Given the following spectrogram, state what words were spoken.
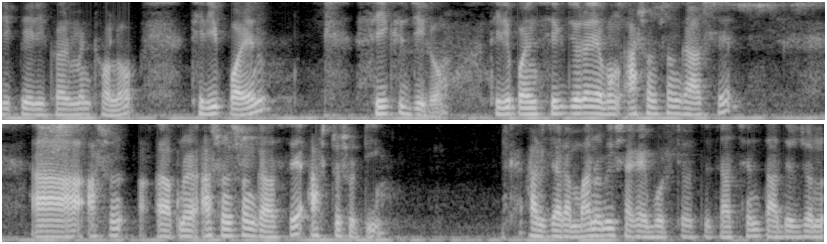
জিপিএ রিকোয়ারমেন্ট হলো three point six zero three point six zero এবং আসন সংখ্যা আছে আসন, আপনার আসন সংখ্যা আছে আষ্টষট্টি আর যারা মানবিক শাখায় ভর্তি হতে চাচ্ছেন তাদের জন্য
